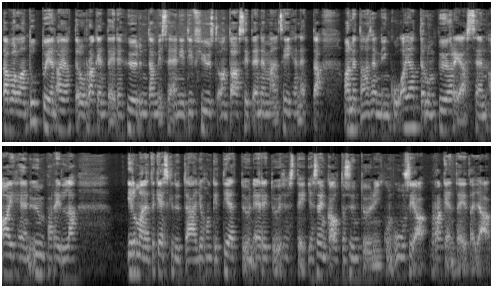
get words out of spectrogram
tavallaan tuttujen ajattelurakenteiden hyödyntämiseen ja diffused on taas sit enemmän siihen, että annetaan sen niin kuin, ajattelun pyöriä sen aiheen ympärillä – ilman, että keskitytään johonkin tiettyyn erityisesti ja sen kautta syntyy niin kuin uusia rakenteita ja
